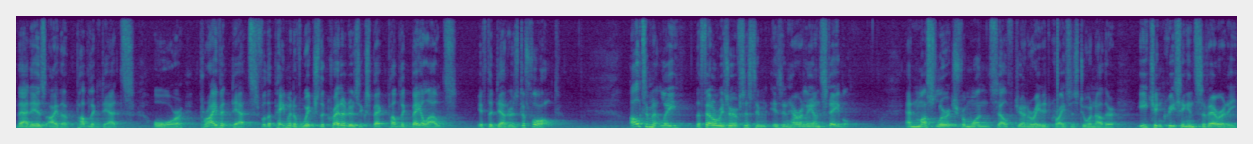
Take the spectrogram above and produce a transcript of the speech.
That is, either public debts or private debts for the payment of which the creditors expect public bailouts if the debtors default. Ultimately, the Federal Reserve System is inherently unstable and must lurch from one self-generated crisis to another, each increasing in severity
